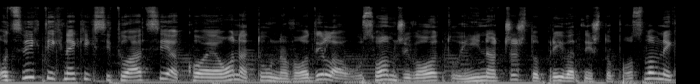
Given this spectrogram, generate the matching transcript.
od svih tih nekih situacija koje ona tu navodila u svom životu, inače što privatni što poslovnik,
